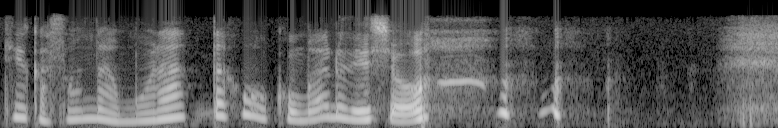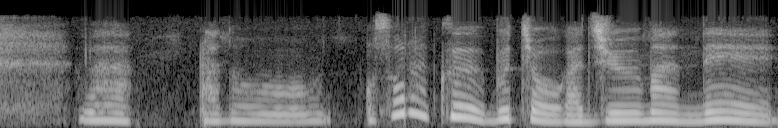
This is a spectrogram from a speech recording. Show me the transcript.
ていうかそんなんもらった方困るでしょ。まああのー、おそらく部長が10万で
